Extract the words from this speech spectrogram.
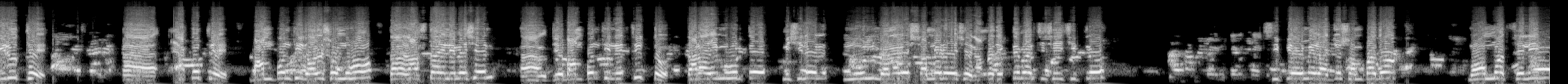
বিরুদ্ধে একত্রে বামপন্থী দলসমূহ তারা রাস্তায় নেমেছেন যে বামপন্থী নেতৃত্ব, তারা এই মুহূর্তে মিছিলের মূল ব্যানারের সামনে রয়েছেন। আমরা দেখতে পাচ্ছি সেই চিত্র। সিপিআইএম এর রাজ্য সম্পাদক মোহাম্মদ সেলিম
